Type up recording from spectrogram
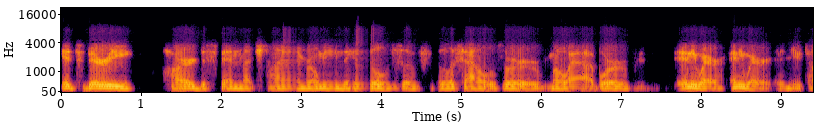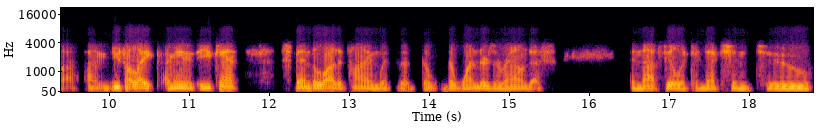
it's very hard to spend much time roaming the hills of the La Sals or Moab or anywhere, anywhere in Utah. Um, Utah Lake. I mean, you can't spend a lot of time with the, the, the wonders around us and not feel a connection to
